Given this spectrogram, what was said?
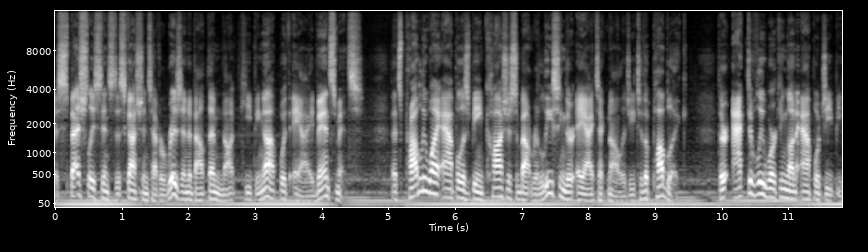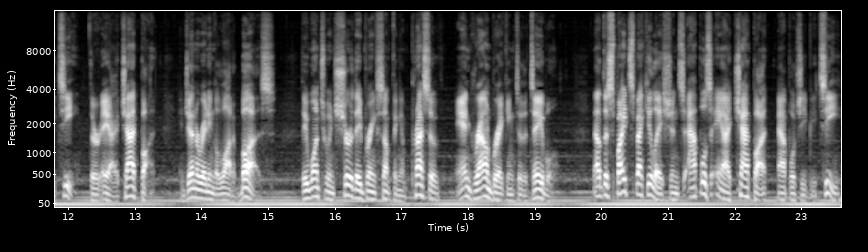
especially since discussions have arisen about them not keeping up with AI advancements. That's probably why Apple is being cautious about releasing their AI technology to the public. They're actively working on Apple GPT, their AI chatbot, and generating a lot of buzz. They want to ensure they bring something impressive and groundbreaking to the table. Now, despite speculations, Apple's AI chatbot, Apple GPT,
